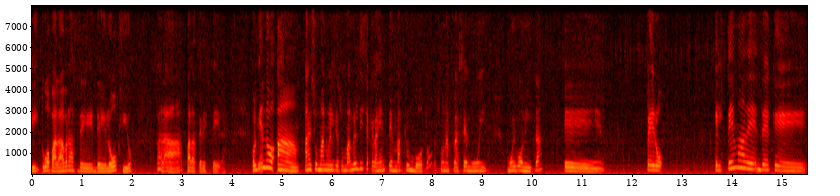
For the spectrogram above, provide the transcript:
y- tuvo palabras de, de elogio para, para Terestela. Volviendo a, a Jesús Manuel, Jesús Manuel dice que la gente es más que un voto, es una frase muy, muy bonita, eh, pero el tema de, de que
